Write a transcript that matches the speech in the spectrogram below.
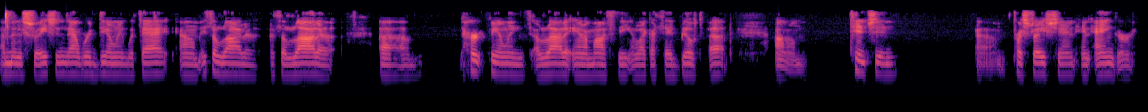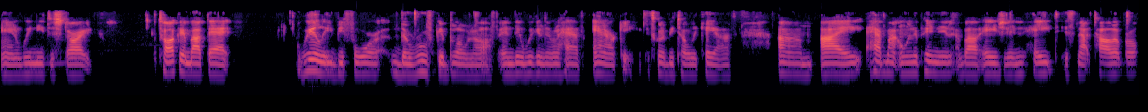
administration? Now we're dealing with that. Um, it's a lot of it's a lot of um, hurt feelings, a lot of animosity, and like I said, built up um, tension um, frustration and anger, and we need to start talking about that really before the roof get blown off, and then we're going to have anarchy. It's going to be totally chaos. Um, I have my own opinion about Asian hate. It's not tolerable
